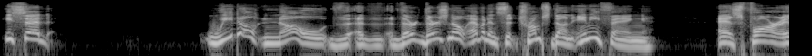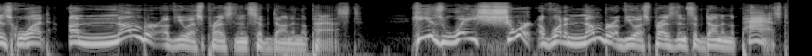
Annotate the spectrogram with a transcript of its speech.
he said, we don't know, uh, th- there, there's no evidence that Trump's done anything as far as what a number of U.S. presidents have done in the past. He is way short of what a number of U.S. presidents have done in the past.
